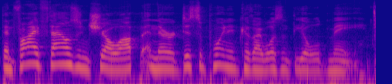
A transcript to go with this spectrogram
than five thousand show up and they're disappointed because I wasn't the old me.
